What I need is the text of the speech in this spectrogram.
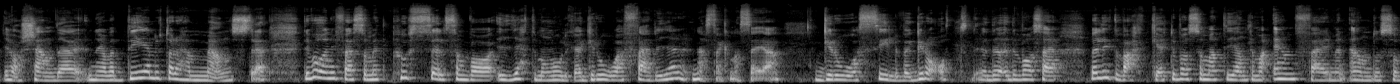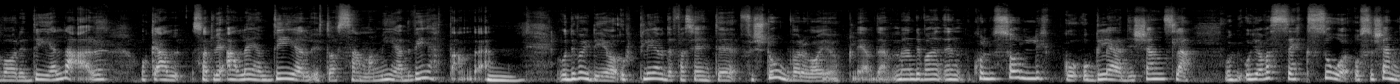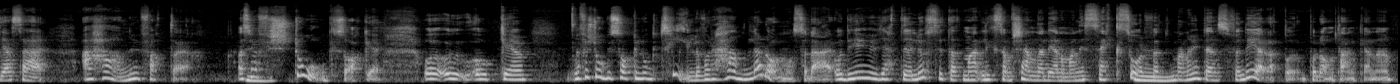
jag kände när jag var del av det här mönstret. Det var ungefär som ett pussel som var i jättemånga olika gråa färger nästan kan man säga grå silvergrått. Det, det, var så väldigt vackert. Det var som att det egentligen var en färg men ändå så var det delar. Och all, så att vi alla är en del av samma medvetande. Mm. Och det var ju det jag upplevde fast jag inte förstod vad det var jag upplevde. Men det var en, en kolossal lycko och glädjekänsla. Och, och jag var sex år och så kände jag så här, aha nu fattar jag. Alltså jag mm. förstod saker. och, och, och eh, jag förstod hur saker låg till och vad det handlade om och sådär. Och det är ju jättelustigt att man liksom känner det när man är sex år mm. för att man har ju inte ens funderat på, på de tankarna.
